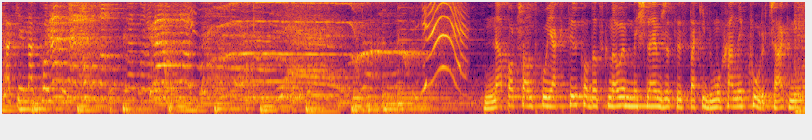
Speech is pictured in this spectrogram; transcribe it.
takie na końcu... Na początku, jak tylko dotknąłem, myślałem, że to jest taki dmuchany kurczak, mimo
